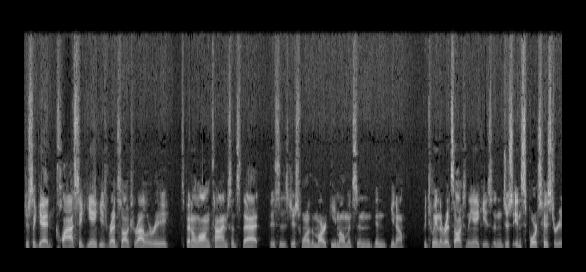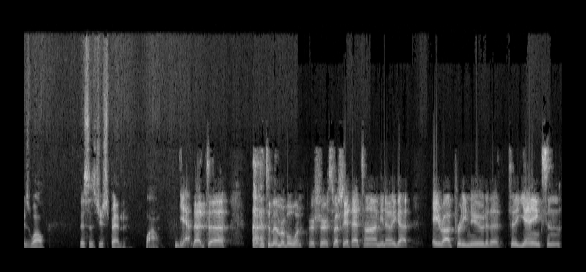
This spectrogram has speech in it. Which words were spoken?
just again, classic Yankees Red Sox rivalry. It's been a long time since that. This is just one of the marquee moments in in you know between the Red Sox and the Yankees, and just in sports history as well. This has just been wow. yeah, that uh, it's a memorable one for sure. Especially at that time, you know, you got A Rod pretty new to the to the Yanks, and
